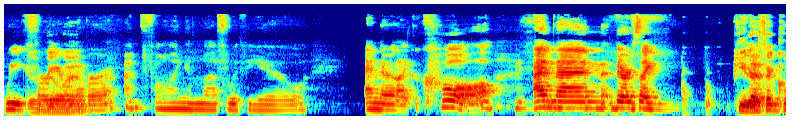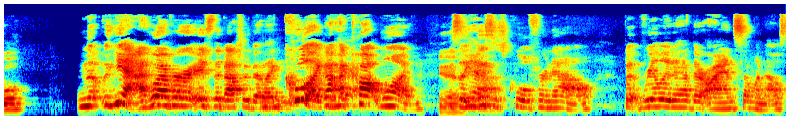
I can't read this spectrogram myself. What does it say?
week The three or whatever. I'm falling in love with you, and they're like, cool. Mm-hmm. And then there's like, Peter The- said, "Cool." no, yeah, whoever is the Bachelor, they're like, mm-hmm. cool. I got, I caught one. Yeah. It's like Yeah. this is cool for now. But really, they have their eye on someone else.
